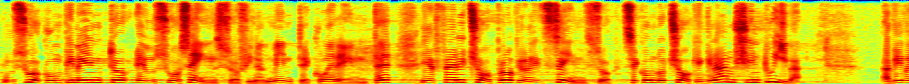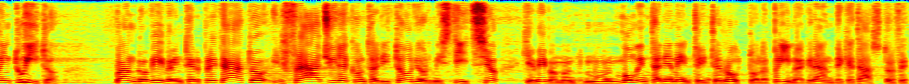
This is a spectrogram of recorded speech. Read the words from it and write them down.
un suo compimento e un suo senso finalmente coerente e a fare ciò proprio nel senso, secondo ciò che Gramsci intuiva, aveva intuito quando aveva interpretato il fragile contraddittorio armistizio che aveva momentaneamente interrotto la prima grande catastrofe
